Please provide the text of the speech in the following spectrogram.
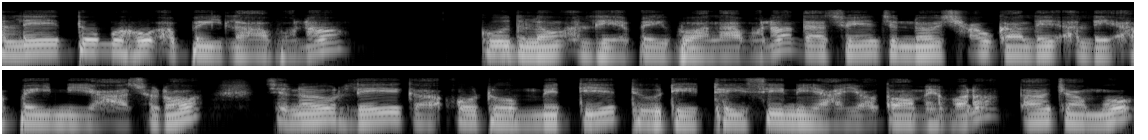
အလဲသို့မဟုတ်အပိတ်လားပေါ့နော် ကိုယ်တလုံးအလေအပိတ်ပွာလာပေါ့နော်ဒါဆိုရင်ကျွန်တော်6ကလည်းအလေအပိတ်နေရဆိုတော့ကျွန်တော်တို့4က automatic ဒူဒီထိတ်စီနေရရောက်သွားမယ်ပေါ့နော်ဒါကြောင့်မို့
